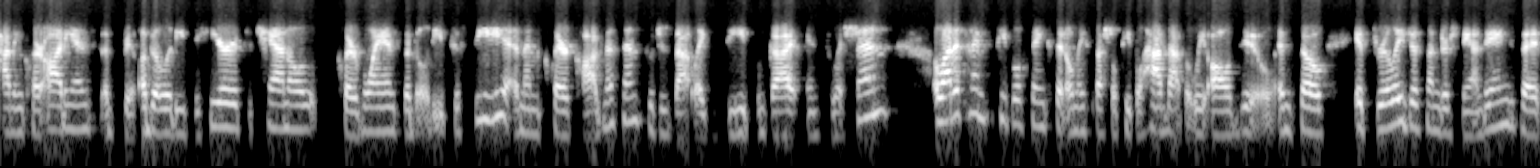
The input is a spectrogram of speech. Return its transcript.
having clairaudience, ability to hear, to channel, clairvoyance, the ability to see, and then claircognizance, which is that like deep gut intuition. A lot of times people think that only special people have that, but we all do. And so it's really just understanding that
